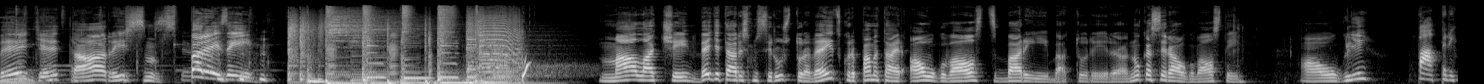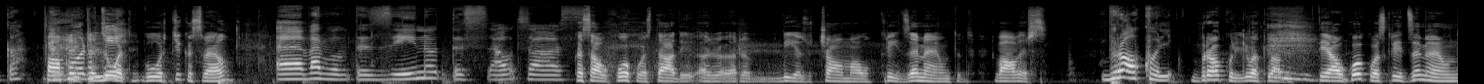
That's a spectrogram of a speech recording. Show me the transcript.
vegetārisms. Pareizi! Malači. Vegetārisms ir uztura veids, kura pamatā ir augu valsts barība. Tur ir, nu, kas ir augu valstī? Augļi, Paprika. paprika, ļoti gurķi, kas vēl, Ē, varbūt es zinu, tas saucās. kas aug kokos tādi ar, ar biezu čaumalu, krīt zemē un tad vāvers. Brokoļi. Brokuļi ļoti labi. Tie aug kokos, krīt zemē un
